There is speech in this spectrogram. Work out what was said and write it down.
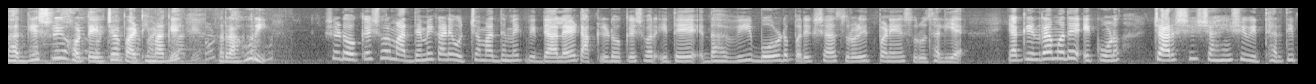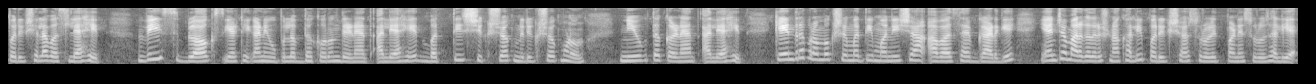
Bhagyashree हॉटेलच्या पाठीमागे राहुरी. श्री ढोकेश्वर माध्यमिक आणि उच्च माध्यमिक विद्यालय टाकळी ढोकेश्वर इथे दहावी बोर्ड परीक्षा सुरळीतपणे सुरू झाली आहे. या केंद्रामध्ये एकूण चारशे शहाऐंशी विद्यार्थी परीक्षेला बसले आहेत. वीस ब्लॉक्स या ठिकाणी उपलब्ध करून देण्यात आले आहेत. बत्तीस शिक्षक निरीक्षक म्हणून नियुक्त करण्यात आले आहेत. केंद्र प्रमुख श्रीमती मनीषा आबासाहेब गाडगे यांच्या मार्गदर्शनाखाली परीक्षा सुरळीतपणे सुरू झाली आहे.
